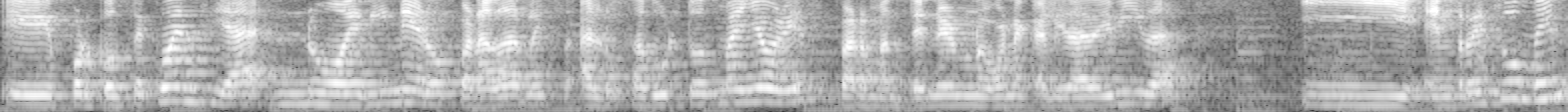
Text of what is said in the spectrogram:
Eh, por consecuencia, no hay dinero para darles a los adultos mayores para mantener una buena calidad de vida. Y en resumen,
